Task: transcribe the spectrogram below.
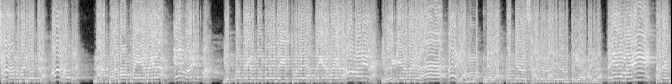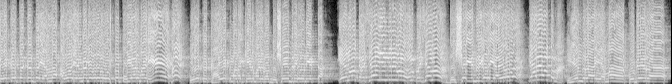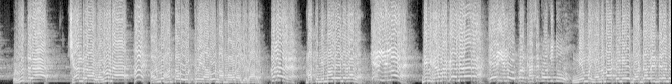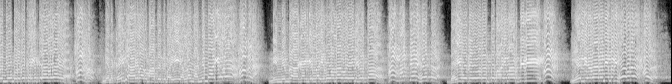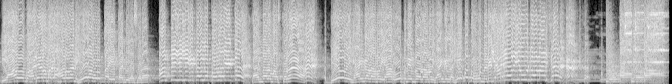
ಸಿದ್ಧಾಂತ ಮಾಡಿ ಹೇಳ್ತಾನ. ಹೌದು ಹೌದಲ್ಲ. ನಾನು ಪರಮಾತ್ಮ ಏನ್ ಮಾಡಿದ ಏನ್ ಮಾಡಿದಪ್ಪ? ಇಪ್ಪತ್ತೈದು ತತ್ವದಿಂದ ಈ ಸ್ಥೂಲ ದೇಹ ತಯಾರು ಮಾಡಿದ ಇದಕ್ಕೆ ಏನ್ ಮಾಡಿದ ಎಪ್ಪತ್ತೆರಡು ಸಾವಿರ ಲಾಡಿಗಳನ್ನು ತಯಾರು ಮಾಡಿದ. ತಯಾರು ಮಾಡಿ. ತನಗೆ ಬೇಕಿರ್ತಕ್ಕಂಥ ಎಲ್ಲ ಅವ ಯಂಗಾಂಗಗಳನ್ನು ಅಷ್ಟು ತಯಾರು ಮಾಡಿ. ಇದಕ್ಕೆ ಕಾಯಕ ಮಾಡಕ್ ಏನ್ ಮಾಡಿದ? ದಶೇಂದ್ರಿಗಳನ್ನು ಇಟ್ಟ. ಏನು? ದಶ ಇಂದ್ರಿಗಳು ದಶನ? ದಶ ಇಂದ್ರಿಗಳು ಯಾವ್ಯಾವ? ಯಾವ್ಯಾವ ತಮ್ಮ ಇಂದ್ರ ಯಮ ಕುಬೇರ ರುದ್ರ ಚಂದ್ರ ವರುಣ ಅಣ್ಣು ಅನ್ನೋ ಅಂತವ್ರು ಒಟ್ಟರು ಯಾರು? ನಮ್ಮವ್ರು ಅಲ್ಲಿದಾರ ಮತ್ತೆ ನಿಮ್ಮವ್ರ ಅದಾರ. ನಿಮ್ಮವ್ರು ಎಲ್ಲಿದಾರ? ಇಲ್ಲ. ನಿಮ್ ಹೆಣ್ಮಕ್ಳು ಏ ಇಲ್ಲ ಒಬ್ಬ ಕಸಕ್ ಹೋಗಿದ್ದು. ನಿಮ್ಮ ಹೆಣ್ಮಕ್ಳು ನೀವು ದೊಡ್ಡವ್ರು ಇದ್ರೆ ಅಂದ್ರೆ ನೀವು ಬರ್ಬೇಕಾಗಿತ್ತರ ಅದ್ರಾಗ? ಹೌದು ಹೌದು. ನಿನ್ನ ಕೈಲಿ ಆಗಲಾರ ಮಾತೈತಿ ಬಾಯಿ ಎಲ್ಲ ನನ್ನಿಂದ ಆಗ್ಯಾವ ಹೌದ್ರ ನಿನ್ನಿಂದ ಆಗಂಗಿಲ್ಲ ಇದು ಅಲ್ಲಾರ್ದ ಏನ್ ಹೇಳ್ತಾಳ? ಹಾ ಮತ್ತೇನು ಹೇಳ್ತಾಳ? ದೈವ ದೇವರಂತ ಬಾಯಿ ಮಾಡ್ತೀವಿ. ಹಾ. ಎಲ್ಲಿ ಅದಾರ ನಿಮ್ಮದು ಹೇಳ ಹೌದು. ಯಾವ ಬಾಡ್ಯಾನ ಮಗ ಹರದಾನ ಹೇಳ ಅವ್ರ ತಾಯಿ ತಂದೆ ಹೆಸರ? ಅಂತ ಇಲ್ಲಿಗೆ ತಂದ ಪದ ಇಟ್ಟಾಳ ತಂದಾಳ ಮಾಸ್ತರ ದೇವರು ಹೆಂಗದಾನು ಯಾವ ರೂಪದಿಂದ ಅದಾನು ಹೆಂಗಿಲ್ಲ ಹೇಳ್ಕೊತ ಹೋಗ್ ನಡೀಲಿ. ಯಾರ್ಯಾರು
